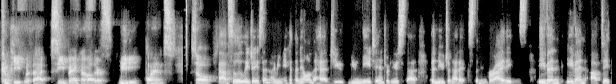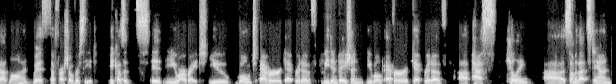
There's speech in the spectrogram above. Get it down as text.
compete with that seed bank of other weedy plants. So absolutely, Jason. I mean, you hit the nail on the head. You you need to introduce that the new genetics, the new varieties, even even update that lawn with the fresh overseed because it's it, you are right. You won't ever get rid of weed invasion. You won't ever get rid of uh, pests killing uh, some of that stand.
